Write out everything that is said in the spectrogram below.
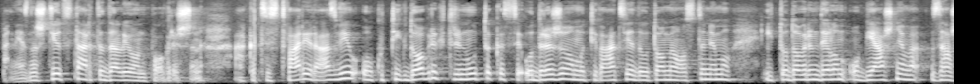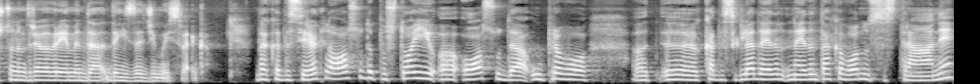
Pa ne znaš ti od starta da li je on pogrešan. A kad se stvari razviju, oko tih dobrih trenutaka se održava motivacija da u tome ostanemo i to dobrim delom objašnjava zašto nam treba vreme da, da izađemo iz svega. Da, kada si rekla osuda, postoji uh, osuda upravo uh, uh, kada se gleda jedan, na jedan takav odnos sa strane,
